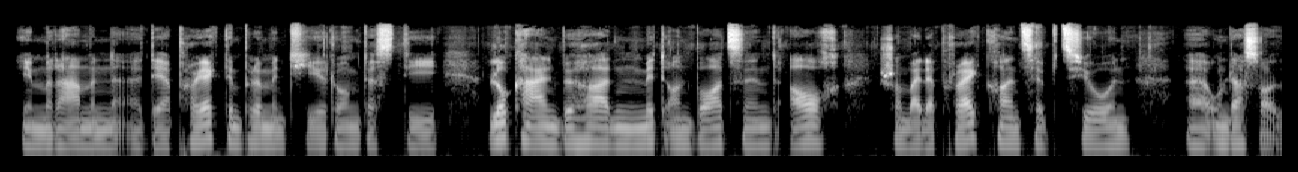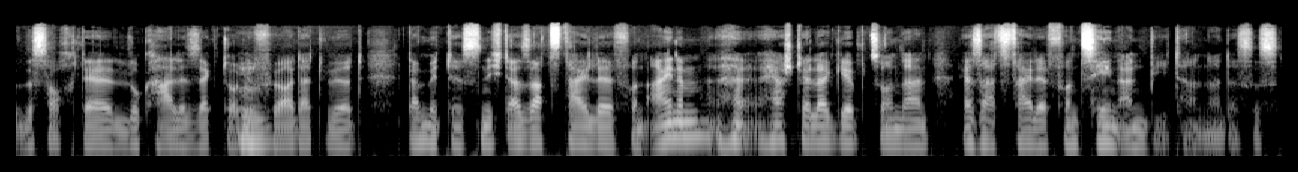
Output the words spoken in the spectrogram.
im Rahmen äh, der Projektimplementierung, dass die lokalen Behörden mit on board sind, auch schon bei der Projektkonzeption äh, und dass, dass auch der lokale Sektor mhm. gefördert wird, damit es nicht Ersatzteile von einem Hersteller gibt, sondern Ersatzteile von zehn Anbietern. Ne? Das ist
